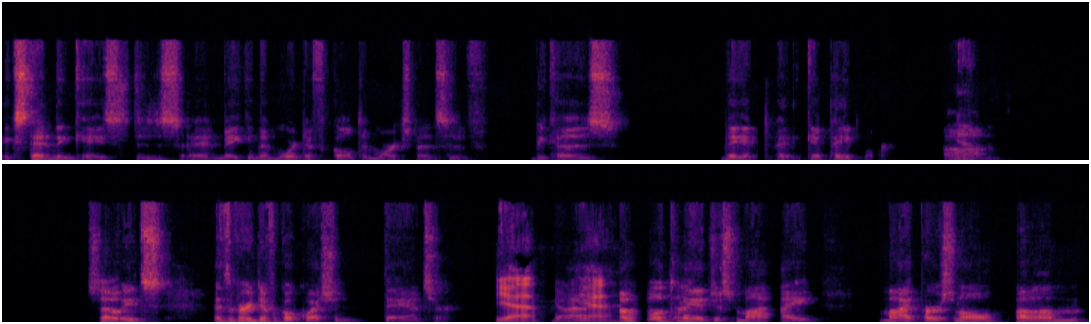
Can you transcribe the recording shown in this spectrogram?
extending cases and making them more difficult and more expensive because they get to pay, get paid more. Yeah. Um, so it's it's a very difficult question to answer. Yeah, yeah. yeah. I, I, will tell you just my my personal um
